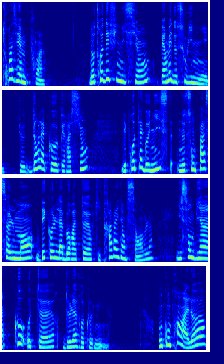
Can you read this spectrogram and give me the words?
Troisième point. Notre définition permet de souligner que dans la coopération, les protagonistes ne sont pas seulement des collaborateurs qui travaillent ensemble, ils sont bien co-auteurs de l'œuvre commune. On comprend alors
